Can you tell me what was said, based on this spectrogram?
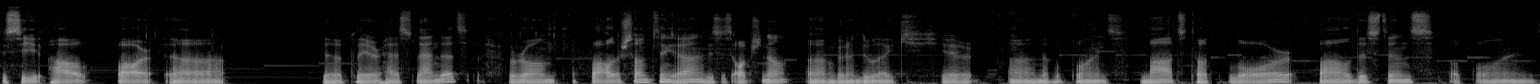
to see how far uh, the player has landed from fall or something. Yeah, this is optional. Uh, I'm gonna do like here uh, double point math dot floor fall distance double point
